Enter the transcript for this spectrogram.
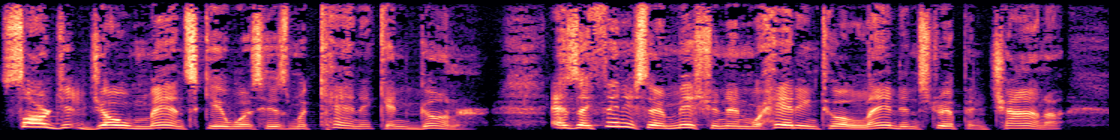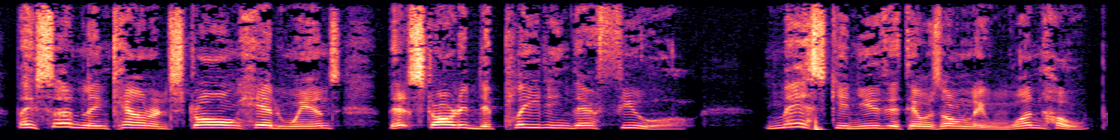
Sergeant Joe Mansky was his mechanic and gunner. As they finished their mission and were heading to a landing strip in China, they suddenly encountered strong headwinds that started depleting their fuel. Mansky knew that there was only one hope.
